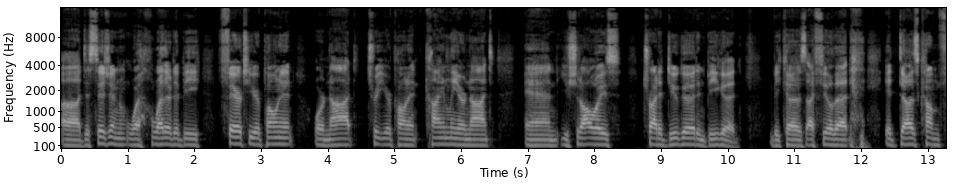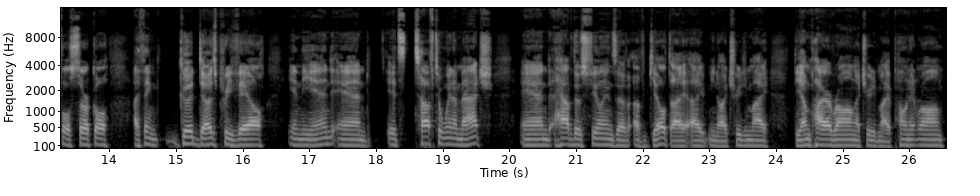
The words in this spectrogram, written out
a decision wh- whether to be fair to your opponent or not, treat your opponent kindly or not, and you should always try to do good and be good because I feel that it does come full circle. I think good does prevail in the end, and it's tough to win a match and have those feelings of, of guilt. I, I, you know, I treated my the umpire wrong. I treated my opponent wrong.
